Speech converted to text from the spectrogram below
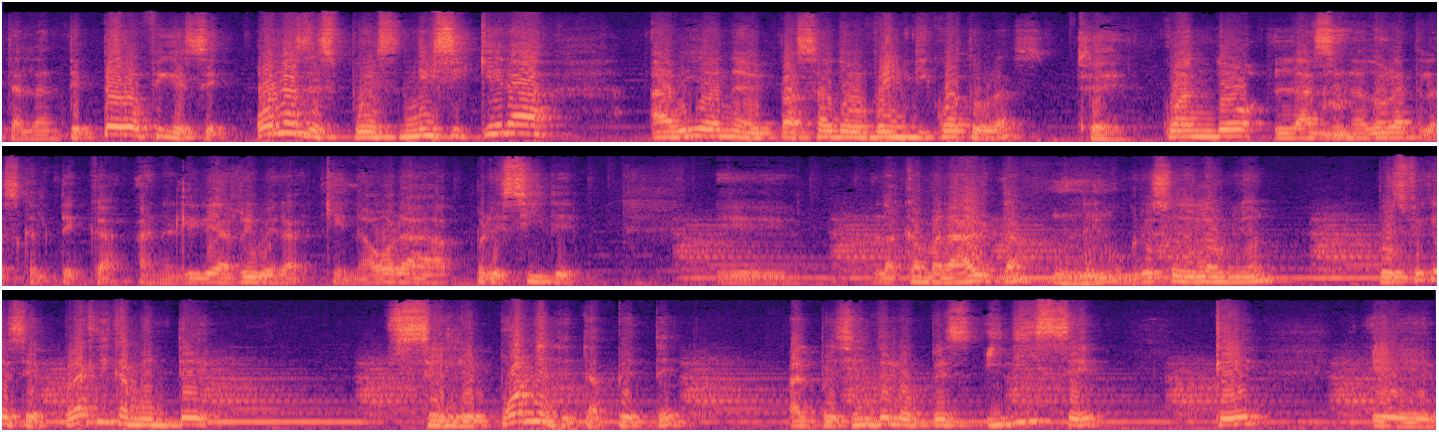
talante. Pero fíjese, horas después, ni siquiera habían eh, pasado 24 horas cuando la senadora tlaxcalteca Ana Lilia Rivera, quien ahora preside eh, la Cámara Alta del Congreso de la Unión, pues fíjese, prácticamente se le pone de tapete al presidente López y dice que eh,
